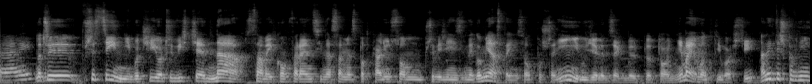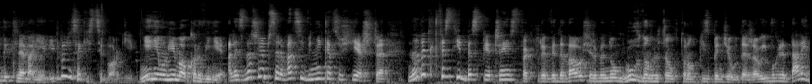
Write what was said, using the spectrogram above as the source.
okej. Znaczy, wszyscy inni, bo ci oczywiście na samej konferencji, na samym spotkaniu są przywiezieni z innego miasta i nie są wpuszczeni inni ludzie, więc jakby to, to nie mają wątpliwości. Ale też pewnie nigdy chleba nie jedli, to nie są jakieś cyborgi. Nie, nie mówimy o Korwinie. Ale z naszej obserwacji wynika coś jeszcze. Nawet kwestie bezpieczeństwa, które wydawało się, że będą główną rzeczą, w którą PiS będzie uderzał i w ogóle dalej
